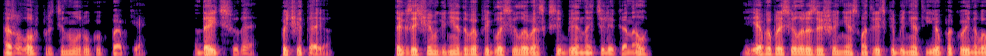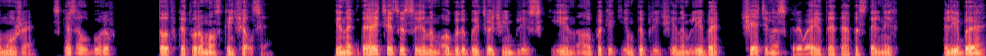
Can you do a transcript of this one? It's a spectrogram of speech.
Орлов протянул руку к папке. «Дайте сюда, почитаю». «Так зачем Гнедова пригласила вас к себе на телеканал?» «Я попросил разрешения осмотреть кабинет ее покойного мужа», — сказал Гуров, «тот, в котором он скончался. Иногда отец и сын могут быть очень близки, но по каким-то причинам либо тщательно скрывают это от остальных, либо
